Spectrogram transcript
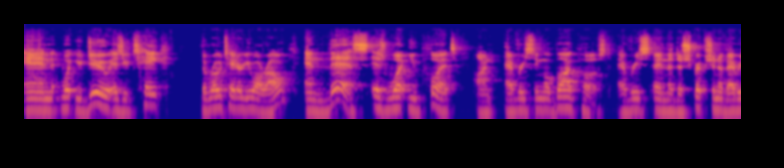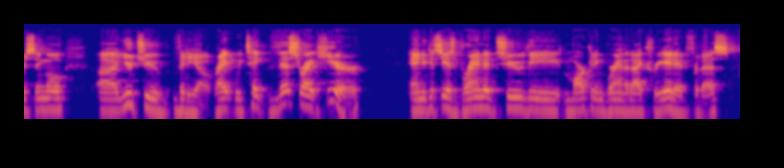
And what you do is you take the rotator URL, and this is what you put on every single blog post, every in the description of every single uh, YouTube video, right? We take this right here, and you can see it's branded to the marketing brand that I created for this.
